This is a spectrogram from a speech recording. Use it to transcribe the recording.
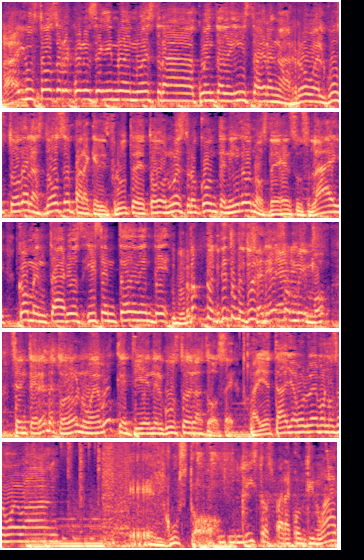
Hay gustosos, recuerden seguirnos en nuestra cuenta de Instagram, arroba el gusto de las 12 para que disfrute de todo nuestro contenido, nos dejen sus likes, comentarios y se enteren de, de eso mismo, se enteren de todo lo nuevo que tiene el gusto de las 12. Ahí está, ya volvemos, no se muevan. El gusto. ¿Listos para continuar?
